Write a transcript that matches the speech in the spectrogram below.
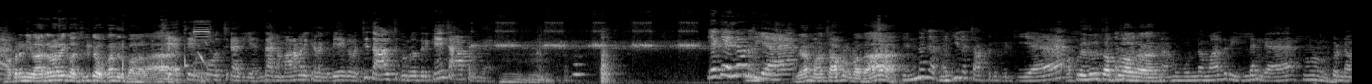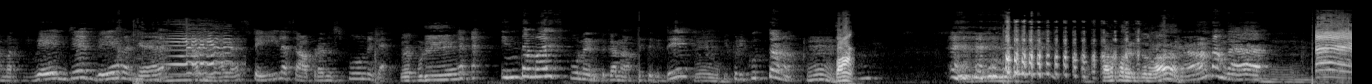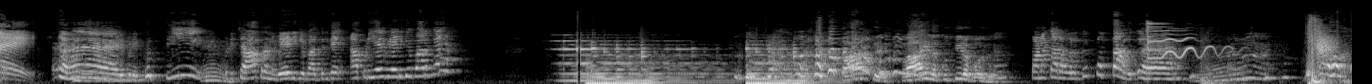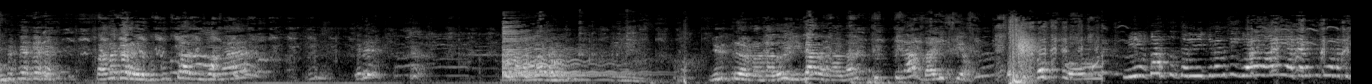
அப்புறம் நீ வர வரைக்கும் வச்சுக்கிட்டு உட்காந்துருப்பாங்களா சரி சரி கோச்சுக்காதீங்க இந்தாங்க மரவள்ளி கிழங்கு வேக வச்சு தாளிச்சு கொண்டு வந்திருக்கேன் சாப்பிடுங்க ஏங்க என்ன பண்றீங்க ஏமா என்னங்க கையில சாப்பிட்டுட்டு இருக்கீங்க அப்புறம் எதுல சாப்பிடுவாங்க நம்ம முன்ன மாதிரி இல்லங்க இப்ப நம்ம ரேஞ்சே வேறங்க அதனால ஸ்டைல சாப்பிடணும் ஸ்பூன் இல்ல எப்படி இந்த மாதிரி ஸ்பூன் எடுத்துக்கணும் எடுத்துக்கிட்டு இப்படி குத்தணும் கடப்பாறை எடுத்துருவா வேண்டாங்க இப்படி குத்தி. இப்படி சாப்பிடணும் வேடிக்கை பார்த்துக்கிட்டே அப்படியே வேடிக்கை பாருங்க. பார்த்து வாயில குத்திர போகுது. பணக்காரங்களுக்கு குத்தாது. கணக்காரர்களுக்கு குத்தாதுன்னு சொன்ன? இல்லாதவங்க இருந்தாலும் குத்தினா வலிக்கும். நீ கருத்து தெரிவிக்கிறதுக்கு ஏன் உனக்கு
